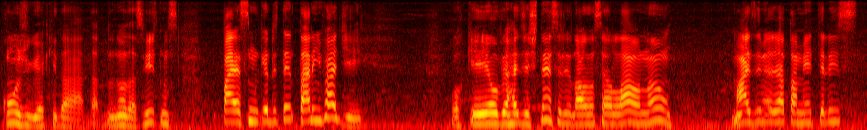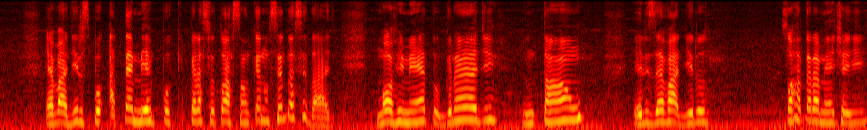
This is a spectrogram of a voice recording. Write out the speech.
cônjuge aqui da, da, das vítimas, parece-me que eles tentaram invadir. Porque houve a resistência de dar no celular ou não, mas imediatamente eles evadiram, até mesmo por, pela situação que é no centro da cidade. Movimento grande, então eles evadiram sorrateiramente aí.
